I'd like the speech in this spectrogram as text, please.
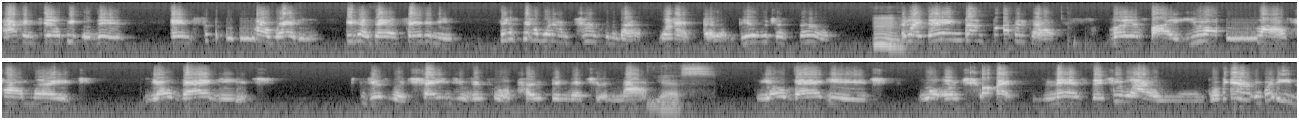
I can tell people this, and some people are ready because they have said to me, "That's not what I'm talking about." When I uh, deal with yourself, mm. it's like that ain't what I'm talking about. But it's like you don't realize how much your baggage just will change you into a person that you're not. Yes. Your baggage will attract mess that you're like, where, where these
